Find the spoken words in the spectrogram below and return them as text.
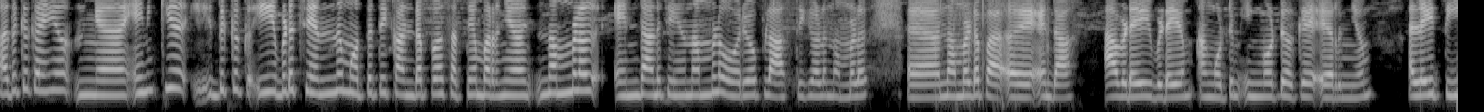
അതൊക്കെ കഴിഞ്ഞ് എനിക്ക് ഇതൊക്കെ ഈ ഇവിടെ ചെന്ന് മൊത്തത്തിൽ കണ്ടപ്പോൾ സത്യം പറഞ്ഞാൽ നമ്മൾ എന്താണ് ചെയ്യുന്നത്? നമ്മൾ ഓരോ പ്ലാസ്റ്റിക്കുകളും നമ്മൾ നമ്മുടെ എന്താ അവിടെ ഇവിടെയും അങ്ങോട്ടും ഇങ്ങോട്ടും ഒക്കെ എറിഞ്ഞും അല്ലെങ്കിൽ തീ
